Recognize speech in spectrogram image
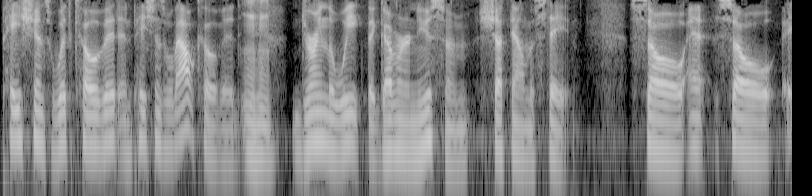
patients with COVID and patients without COVID Mm-hmm. during the week that Governor Newsom shut down the state. So, uh, so uh,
